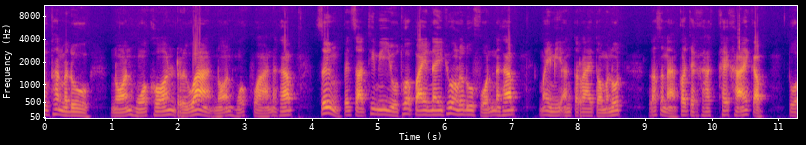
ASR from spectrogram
ทุกท่านมาดูหนอนหัวค้อนหรือว่าหนอนหัวขวานนะครับ ซึ่งเป็นสัตว์ที่มีอยู่ทั่วไปในช่วงฤดูฝนนะครับ ไม่มีอันตรายต่อมนุษย์ ลักษณะก็จะคล้ายๆกับตัว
